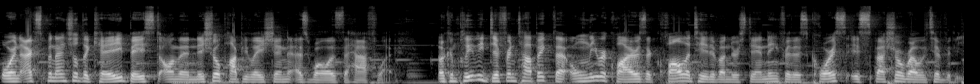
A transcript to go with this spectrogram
or an exponential decay based on the initial population as well as the half-life. A completely different topic that only requires a qualitative understanding for this course is special relativity.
